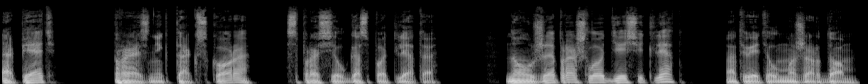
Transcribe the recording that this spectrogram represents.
«Опять? Праздник так скоро?» — спросил Господь Лето. Но уже прошло десять лет, ответил мажордом.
